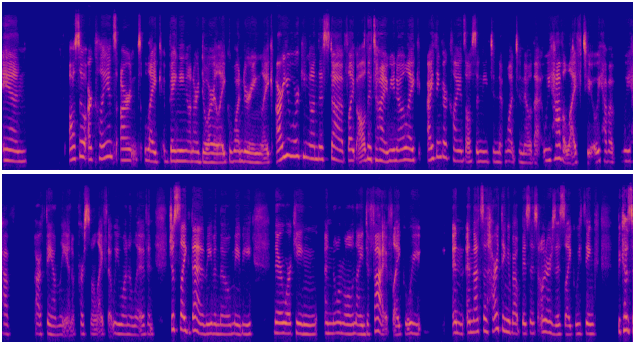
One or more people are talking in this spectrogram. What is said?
And also our clients aren't like banging on our door like wondering like are you working on this stuff? like all the time you know? Like i think our clients also need to know, want to know that we have a life too. We have a we have our family and a personal life that we want to live and just like them even though maybe they're working a normal 9 to 5 like we and and that's the hard thing about business owners is like we think because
